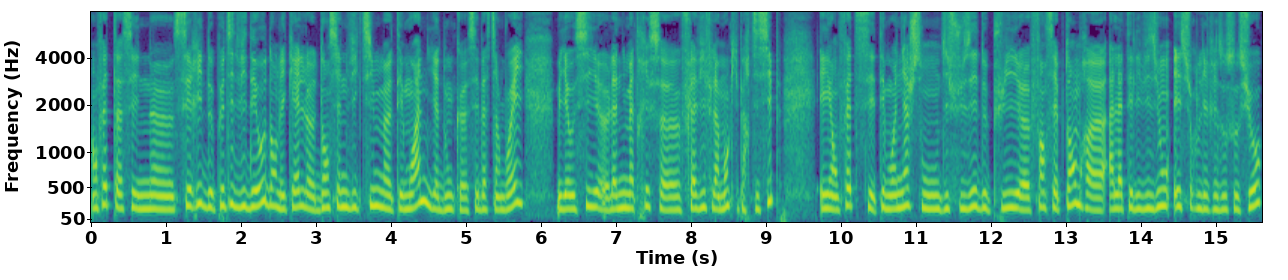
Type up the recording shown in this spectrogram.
en fait, c'est une euh, série de petites vidéos dans lesquelles euh, d'anciennes victimes témoignent. Il y a donc euh, Sébastien Boy, mais il y a aussi l'animatrice Flavie Flamand qui participe. Et en fait, ces témoignages sont diffusés depuis fin septembre à la télévision et sur les réseaux sociaux.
